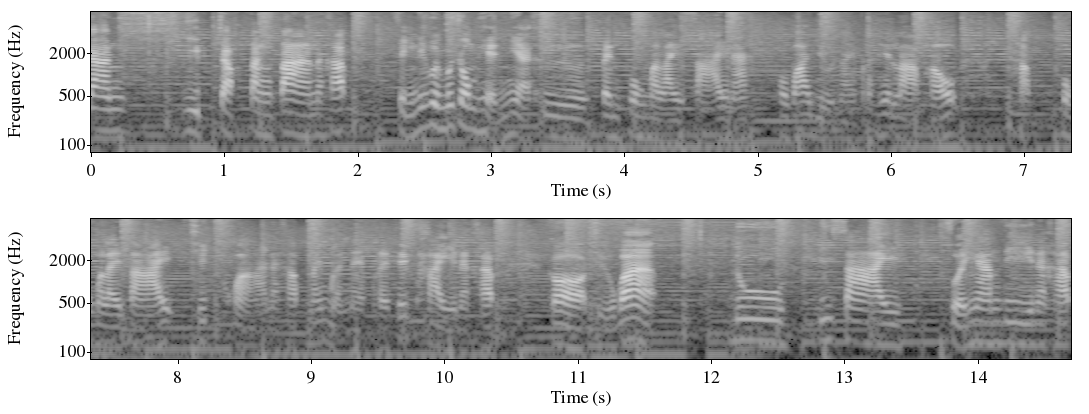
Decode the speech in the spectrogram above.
การหยิบจับต่างๆนะครับ สิ่งที่คุณผู้ชมเห็นเนี่ยคือเป็นพวงมาลัยซ้ายนะ เพราะว่าอยู่ในประเทศลาวเขาขับพวงมาลัยซ้ายชิดขวานะครับ ไม่เหมือนในประเทศไทยนะครับ ก็ถือว่าดูดีไซน์สวยงามดีนะครับ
